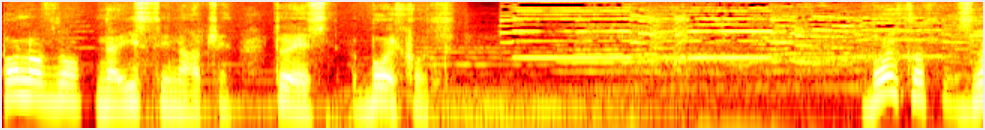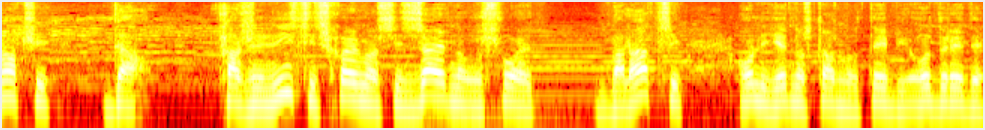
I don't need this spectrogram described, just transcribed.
ponovno na isti način, to jest bojkot. Bojkot znači da kažnjenici s kojima si zajedno u svojoj baraci, oni jednostavno tebi odrede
